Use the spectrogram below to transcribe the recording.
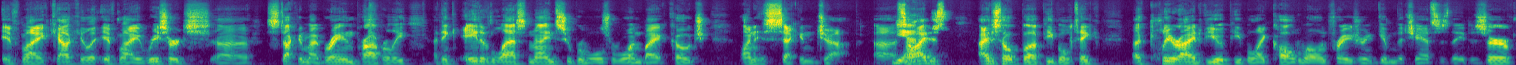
if my calculate if my research uh, stuck in my brain properly, I think eight of the last nine Super Bowls were won by a coach on his second job. Uh, yeah. So I just I just hope uh, people take a clear-eyed view at people like Caldwell and Frazier and give them the chances they deserve.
